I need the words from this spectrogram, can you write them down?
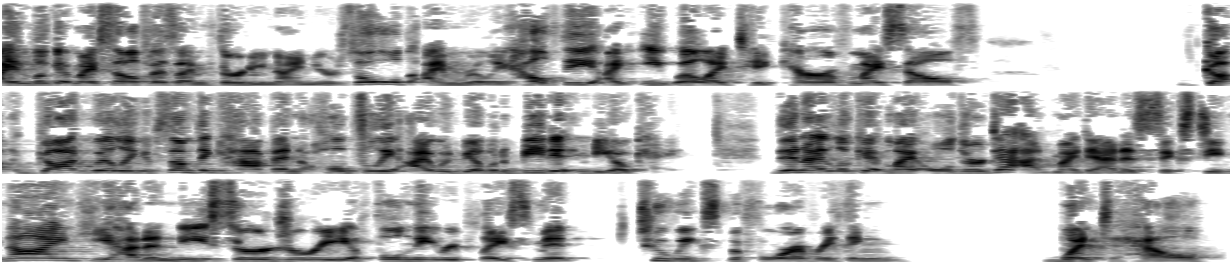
I look at myself as I'm 39 years old. I'm really healthy. I eat well. I take care of myself. God, God, willing, if something happened, hopefully I would be able to beat it and be okay. Then I look at my older dad. My dad is 69. He had a knee surgery, a full knee replacement two weeks before everything went to hell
